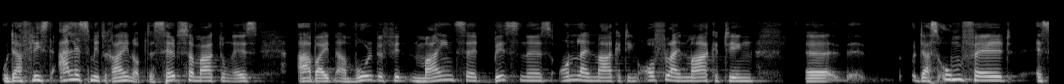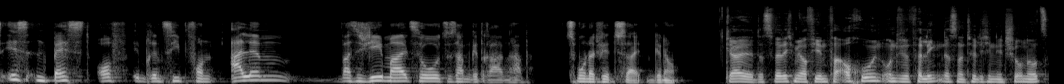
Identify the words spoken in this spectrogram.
Und da fließt alles mit rein, ob das Selbstvermarktung ist, Arbeiten am Wohlbefinden, Mindset, Business, Online-Marketing, Offline-Marketing, äh, das Umfeld. Es ist ein Best-of im Prinzip von allem, was ich jemals so zusammengetragen habe. 240 Seiten, genau. Geil, das werde ich mir auf jeden Fall auch holen und wir verlinken das natürlich in den Shownotes.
